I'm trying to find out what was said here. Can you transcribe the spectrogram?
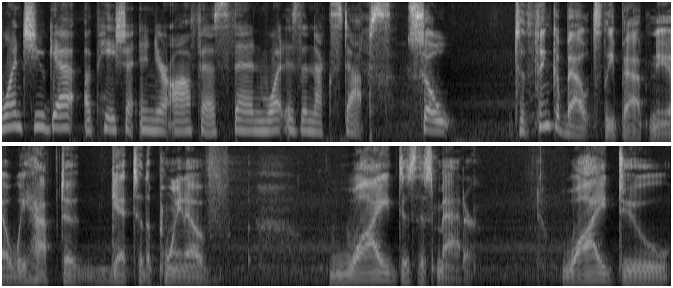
once you get a patient in your office, then what is the next steps? So, to think about sleep apnea, we have to get to the point of why does this matter? Why do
